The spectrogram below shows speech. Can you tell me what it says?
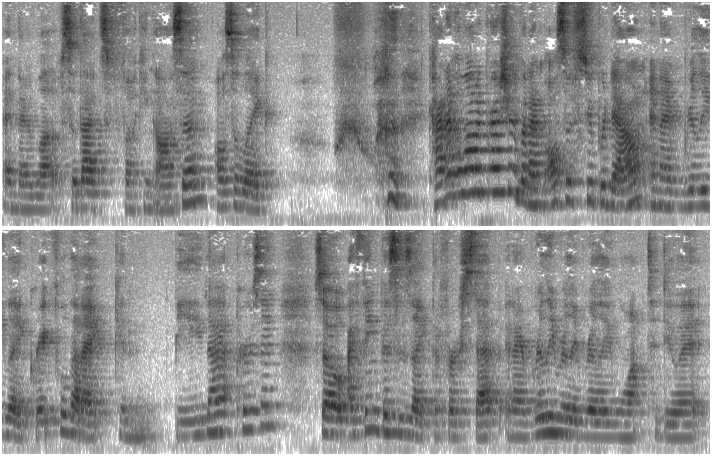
and their love. So that's fucking awesome. Also like kind of a lot of pressure, but I'm also super down and I'm really like grateful that I can be that person. So I think this is like the first step and I really, really, really want to do it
